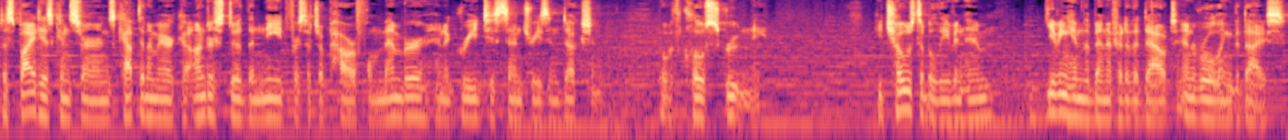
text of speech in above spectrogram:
Despite his concerns, Captain America understood the need for such a powerful member and agreed to Sentry's induction, but with close scrutiny. He chose to believe in him, giving him the benefit of the doubt and rolling the dice.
